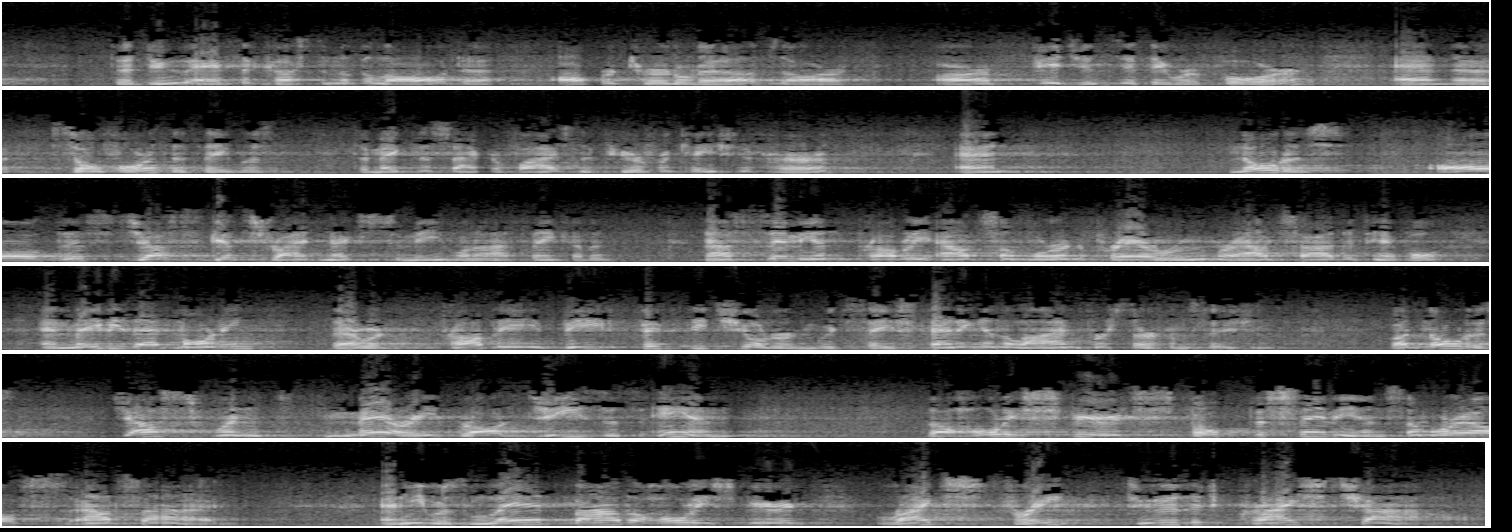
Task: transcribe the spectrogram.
to do after the custom of the law to offer turtle doves or or pigeons if they were poor, and uh, so forth. That they was to make the sacrifice and the purification of her. And notice all this just gets right next to me when I think of it. Now Simeon probably out somewhere in the prayer room or outside the temple, and maybe that morning there would probably be 50 children, we'd say, standing in the line for circumcision. But notice, just when Mary brought Jesus in, the Holy Spirit spoke to Simeon somewhere else outside. And he was led by the Holy Spirit right straight to the Christ child.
